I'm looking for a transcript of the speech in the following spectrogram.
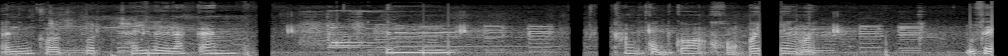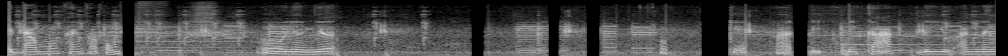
อันนี้ขอกดใช้เลยละกันตึ้มข้างผมก็ของก็ยังน้อยดูเศษดาวม่วงแทงครับผม โอ้ยังเยอะโอเคอะดีการ์ดรีอยู่อันหนึ่ง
